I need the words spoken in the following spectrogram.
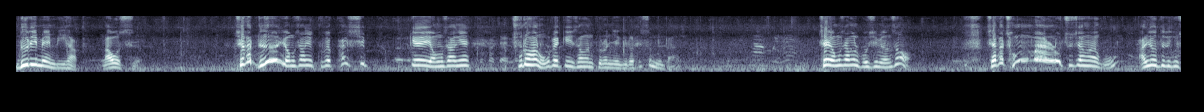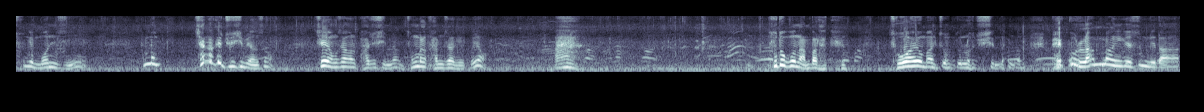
느림의 미학, 라오스. 제가 늘 영상에 980개 영상에 주로 한 500개 이상은 그런 얘기를 했습니다. 제 영상을 보시면서 제가 정말로 주장하고 알려드리고 싶은 게 뭔지 한번 생각해 주시면서 제 영상을 봐주시면 정말 감사하겠고요. 아, 구독은 안 바랄게요. 좋아요만 좀 눌러주신다면 백골 난망이겠습니다.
